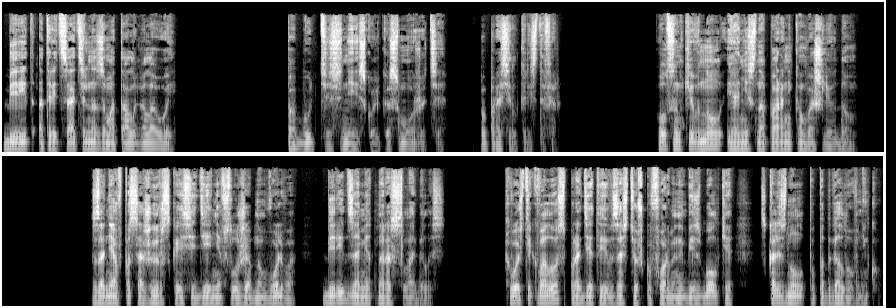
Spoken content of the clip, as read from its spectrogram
Берит отрицательно замотала головой. «Побудьте с ней сколько сможете», — попросил Кристофер. Олсон кивнул, и они с напарником вошли в дом. Заняв пассажирское сиденье в служебном «Вольво», Берит заметно расслабилась. Хвостик волос, продетый в застежку форменной бейсболки, скользнул по подголовнику.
